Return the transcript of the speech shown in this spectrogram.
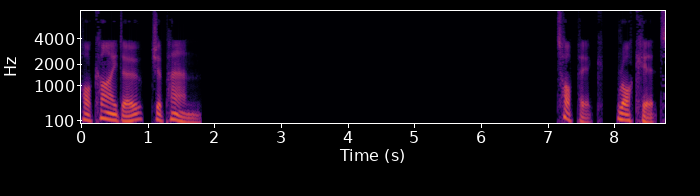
Hokkaido, Japan. Topic: Rockets.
